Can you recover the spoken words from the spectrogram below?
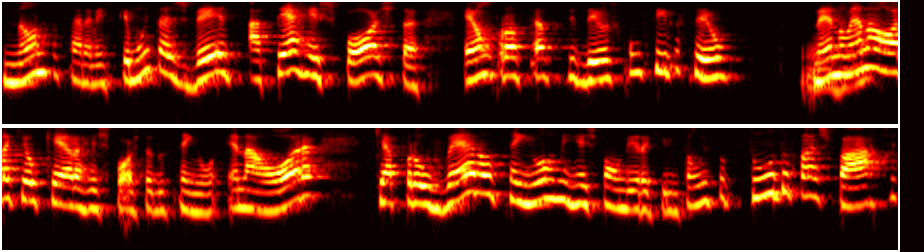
não necessariamente, porque muitas vezes até a resposta é um processo de Deus com um filho seu. Uhum. Né? Não é na hora que eu quero a resposta do Senhor, é na hora que aprouver ao Senhor me responder aquilo. Então, isso tudo faz parte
